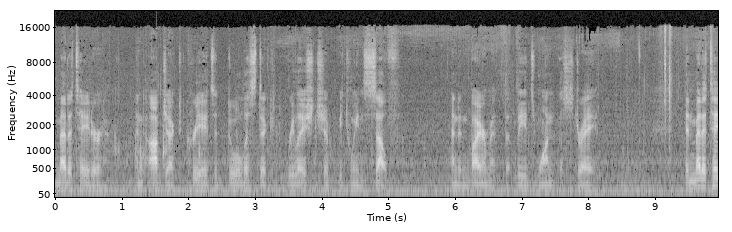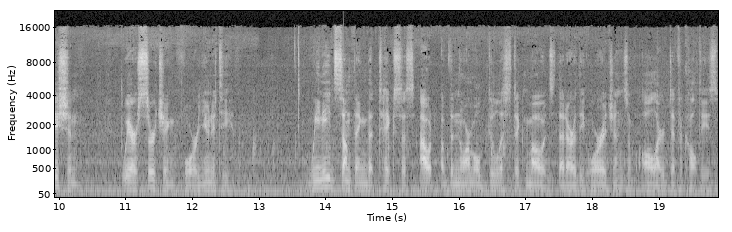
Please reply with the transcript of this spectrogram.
meditator and object creates a dualistic relationship between self and environment that leads one astray. In meditation, we are searching for unity. We need something that takes us out of the normal dualistic modes that are the origins of all our difficulties.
